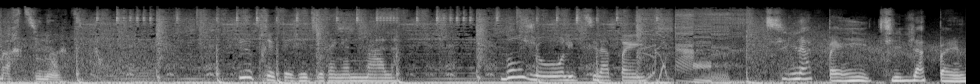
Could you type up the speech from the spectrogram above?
Martino. Le préféré du règne animal. Bonjour, les petits lapins. Petit lapin, petit lapin.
